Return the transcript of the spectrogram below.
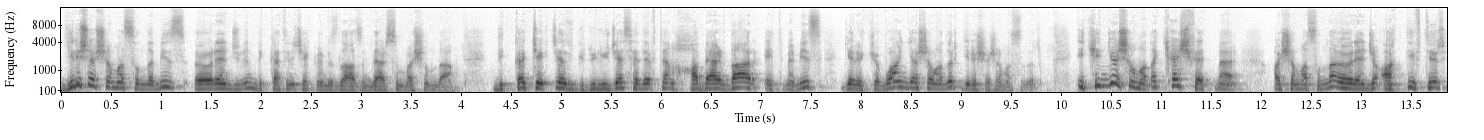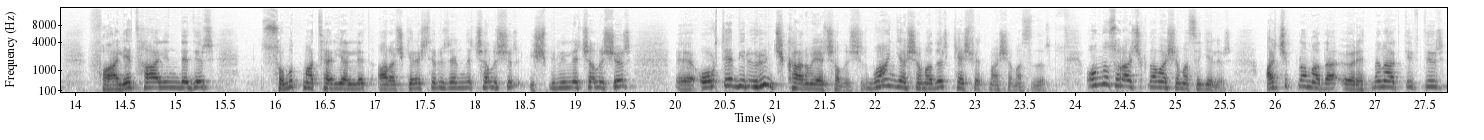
giriş aşamasında biz öğrencinin dikkatini çekmemiz lazım dersin başında. Dikkat çekeceğiz, güdüleyeceğiz, hedeften haberdar etmemiz gerekiyor. Bu hangi aşamadır? Giriş aşamasıdır. İkinci aşamada keşfetme aşamasında öğrenci aktiftir, faaliyet halindedir somut materyalle araç gereçler üzerinde çalışır, işbirliğiyle çalışır, e, ortaya bir ürün çıkarmaya çalışır. Bu hangi aşamadır? Keşfetme aşamasıdır. Ondan sonra açıklama aşaması gelir. Açıklamada öğretmen aktiftir.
